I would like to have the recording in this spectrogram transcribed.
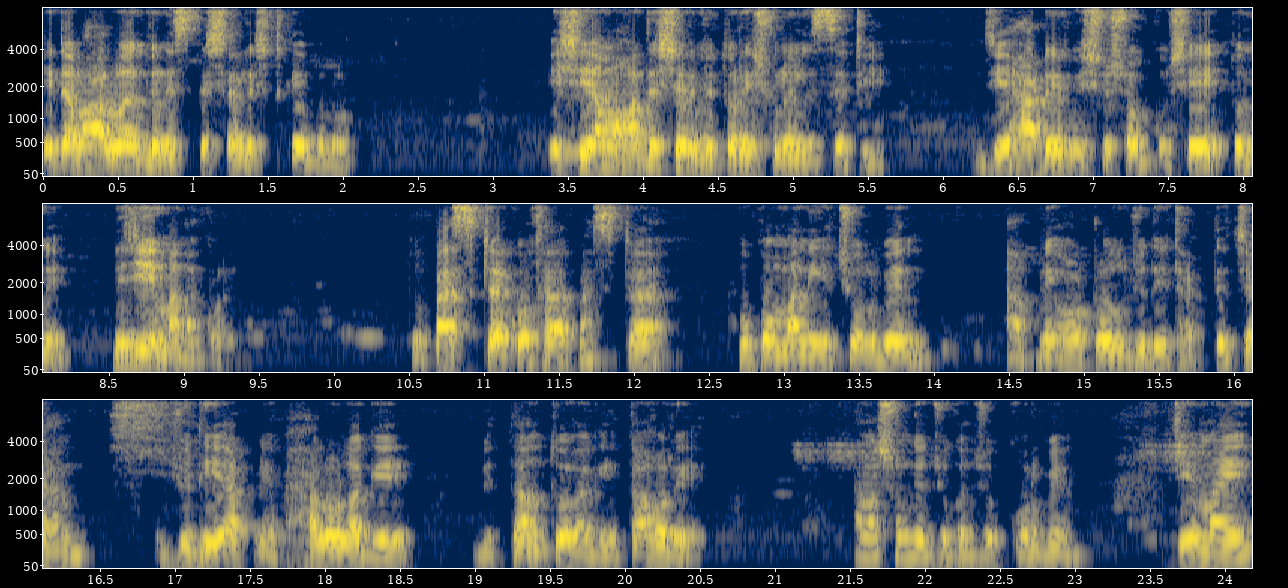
এটা ভালো একজন স্পেশালিস্টকে বলুন। এশিয়া মহাদেশের ভিতরে সুনীল সেটি যে হার্টের বিশেষজ্ঞ, সে তো নিজেই মানা করেন তো পাঁচটা কথা, পাঁচটা উপমা নিয়ে চলবেন। আপনি অটল যদি থাকতে চান, যদি আপনি ভালো লাগে, বৃত্তান্ত লাগে, তাহলে আমার সঙ্গে যোগাযোগ করবেন। যে মায়ের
